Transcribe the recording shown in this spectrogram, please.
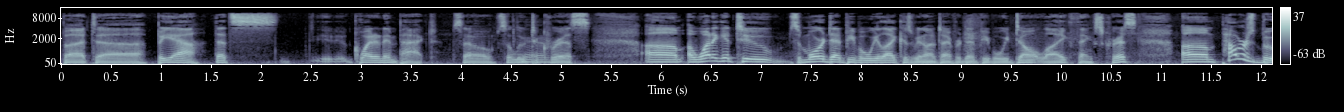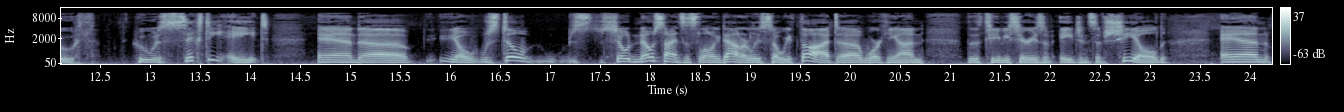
but uh, but yeah, that's quite an impact. So salute to Chris. Um, I want to get to some more dead people we like because we don't have time for dead people we don't like. Thanks, Chris. Um, Powers Boothe, who was 68 and uh, you know was still showed no signs of slowing down, or at least so we thought, uh, working on the TV series of Agents of Shield, and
